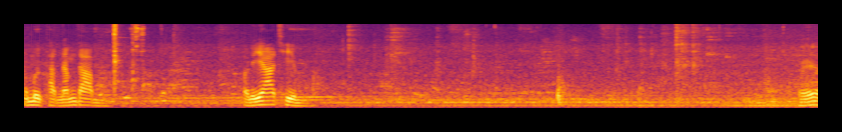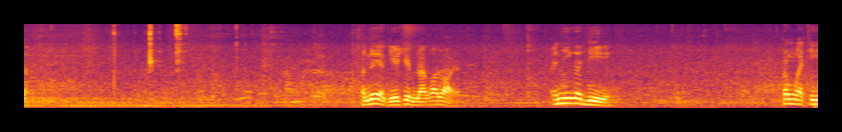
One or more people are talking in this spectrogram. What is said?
ปลาหมึกผัดน้ำดำขออนุญาตชิมเฮ้ยอันนี้อยากกินชิมแล้วก็อร่อย อันนี้ก็ดี ต้มกะทิ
